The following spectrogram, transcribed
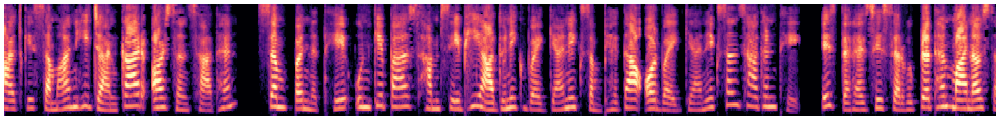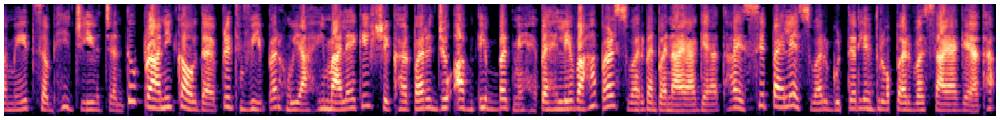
आज के समान ही जानकार और संसाधन संपन्न थे। उनके पास हमसे भी आधुनिक वैज्ञानिक सभ्यता और वैज्ञानिक संसाधन थे। इस तरह से सर्वप्रथम मानव समेत सभी जीव जंतु प्राणी का उदय पृथ्वी पर हुआ। हिमालय के शिखर पर जो अब तिब्बत में है, पहले वहाँ पर स्वर्ग बनाया गया था। इससे पहले स्वर्ग उत्तर पर वसाया गया था।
